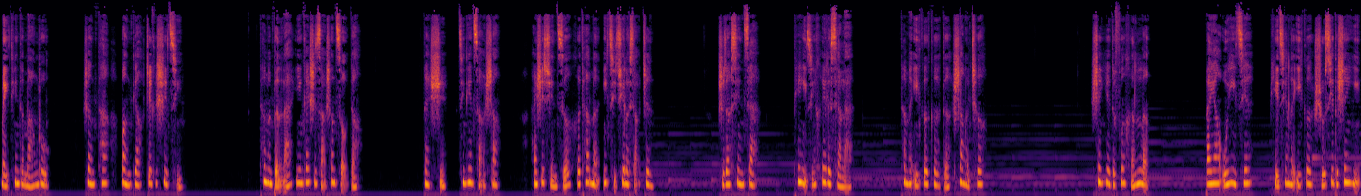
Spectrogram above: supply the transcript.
每天的忙碌，让他忘掉这个事情。他们本来应该是早上走的，但是今天早上，还是选择和他们一起去了小镇。直到现在，天已经黑了下来，他们一个个的上了车。深夜的风很冷，白杨无意间瞥见了一个熟悉的身影。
